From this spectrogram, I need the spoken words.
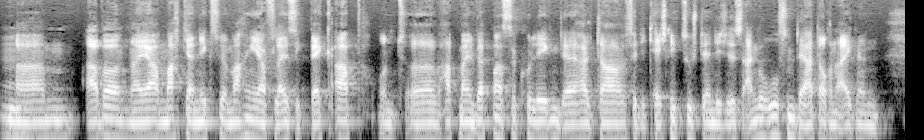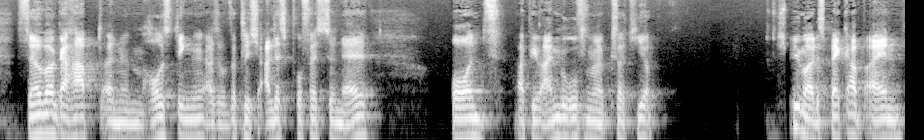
Mhm. Ähm, aber naja, macht ja nichts. Wir machen ja fleißig Backup und äh, habe meinen Webmaster-Kollegen, der halt da für die Technik zuständig ist, angerufen. Der hat auch einen eigenen Server gehabt, einem Hosting, also wirklich alles professionell. Und habe ihm angerufen und habe gesagt, hier, spiel mal das Backup ein.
